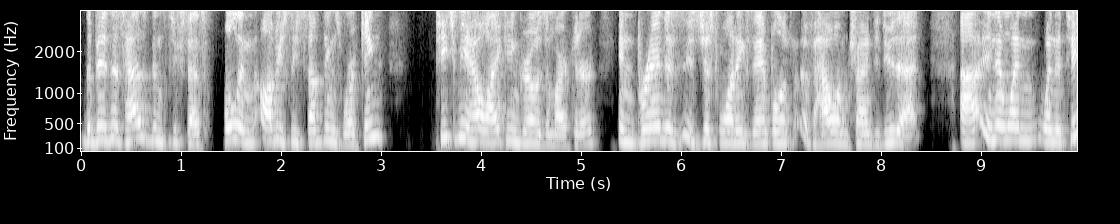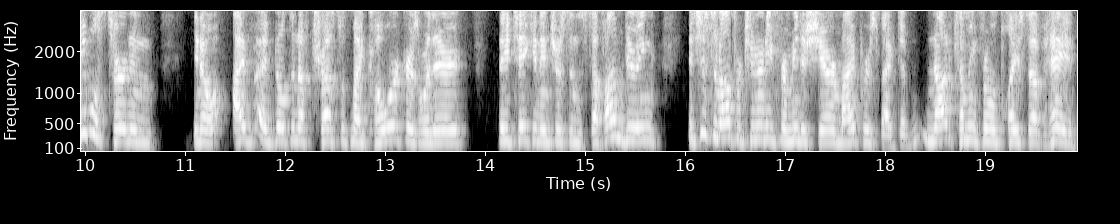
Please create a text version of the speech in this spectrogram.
the business has been successful and obviously something's working teach me how I can grow as a marketer. And brand is, is just one example of, of how I'm trying to do that. Uh, and then when when the tables turn and you know I've, I've built enough trust with my coworkers where they're they take an interest in the stuff I'm doing, it's just an opportunity for me to share my perspective, not coming from a place of, hey,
